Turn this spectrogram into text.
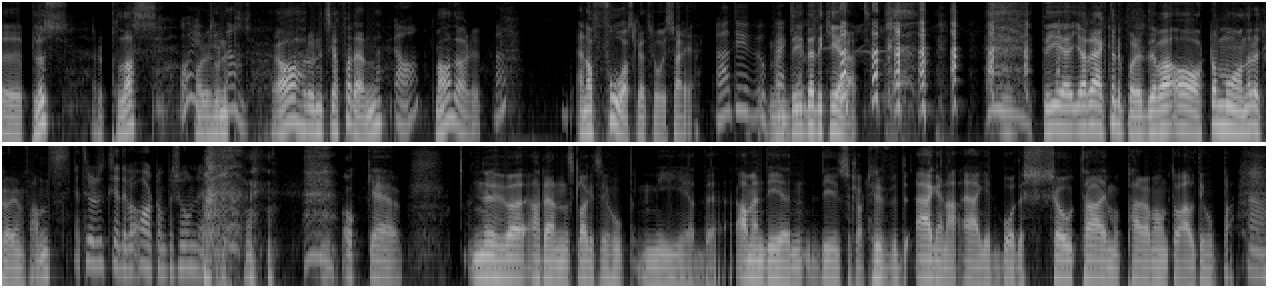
eh, Plus, eller Plus. Oj, Har du hunnit, ja, har du hunnit skaffa den? Ja, Ja, det har du. Ja. En av få skulle jag tro i Sverige. ja, det är uppverkligen. Men det är dedikerat. det jag räknade på det, det var 18 månader tror jag den fanns. Jag tror du skulle säga det var 18 personer. Och eh, nu har den slagits ihop med, ja men det är, det är såklart huvudägarna äger både Showtime och Paramount och alltihopa. Ja.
